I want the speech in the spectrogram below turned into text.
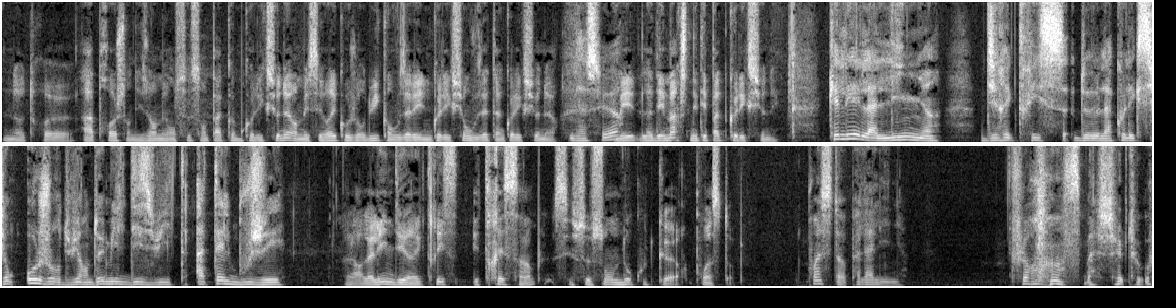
notre approche en disant mais on se sent pas comme collectionneur. Mais c'est vrai qu'aujourd'hui quand vous avez une collection, vous êtes un collectionneur. Bien sûr. Mais la démarche n'était pas de collectionner. Quelle est la ligne directrice de la collection aujourd'hui en 2018 A-t-elle bougé? Alors la ligne directrice est très simple, ce sont nos coups de cœur. Point stop. Point stop à la ligne. Florence Bachelot.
